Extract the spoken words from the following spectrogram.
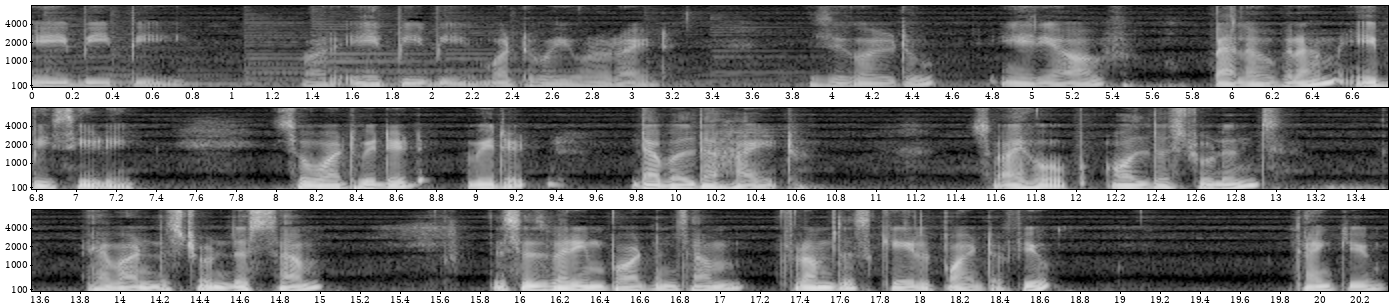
ABP or APB whatever you want to write is equal to area of parallelogram ABCD. So what we did we did double the height. So I hope all the students have understood this sum this is very important sum from the scale point of view. Thank you.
